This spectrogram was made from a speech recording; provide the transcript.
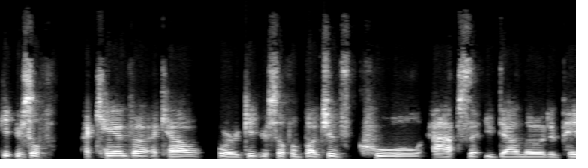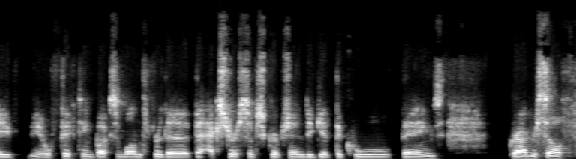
get yourself a Canva account or get yourself a bunch of cool apps that you download and pay you know 15 bucks a month for the the extra subscription to get the cool things. Grab yourself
